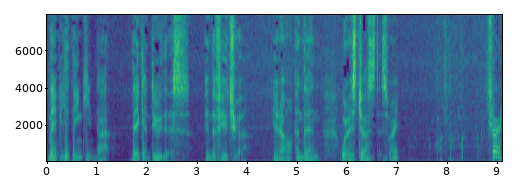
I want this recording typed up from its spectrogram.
maybe thinking that they can do this in the future, you know. And then, where is justice, right? Sure.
